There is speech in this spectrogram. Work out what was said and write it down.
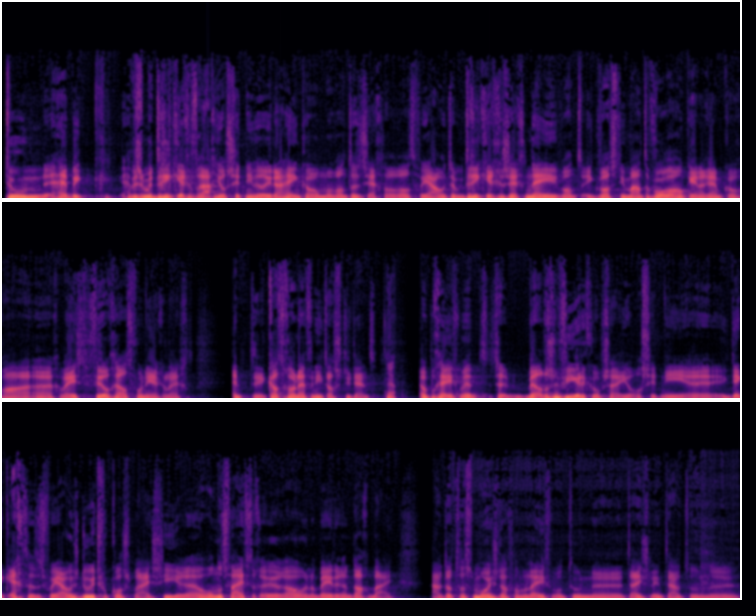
toen heb ik, hebben ze me drie keer gevraagd... joh, Sydney, wil je daarheen komen? Want het is echt wel wat voor jou. En toen heb ik drie keer gezegd nee... want ik was die maand ervoor al een keer naar Remco eh, geweest. Veel geld voor neergelegd. En ik had het gewoon even niet als student. Ja. Op een gegeven moment belden ze een vierde keer op... zei, joh, Sydney, eh, ik denk echt dat het voor jou is... doe het voor kostprijs. Hier, eh, 150 euro en dan ben je er een dag bij. Nou, dat was de mooiste dag van mijn leven. Want toen, eh Thijs Lindhout, toen eh,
